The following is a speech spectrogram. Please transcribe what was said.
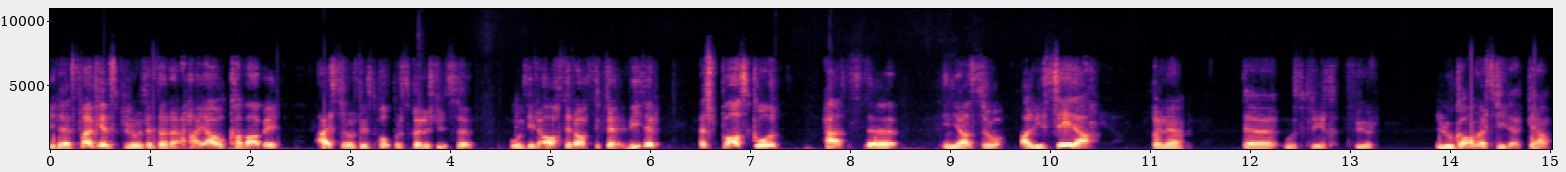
In der 42 Minuten hat der Hayao Kawabe 1 zu 0 fürs Hoppers können schiessen und in der 88. wieder ein Spaßgoal hat der Ignazio Aliseda können den Ausgleich für Lugano erzielen, genau.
